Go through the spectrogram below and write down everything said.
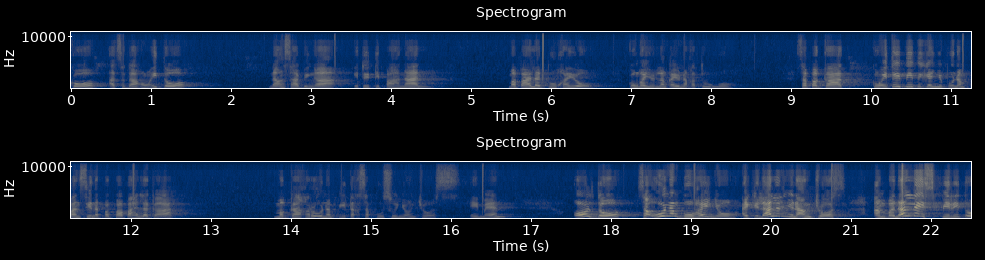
ko at sa dakong ito, na ang sabi nga, ito'y tipanan. Mapalad po kayo kung ngayon lang kayo nakatungo. Sapagkat kung ito'y bibigyan niyo po ng pansin at pagpapahalaga, magkakaroon ng pitak sa puso niyo ang Diyos. Amen? Although, sa unang buhay niyo ay kilala niyo na ang Diyos, ang banal na Espiritu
